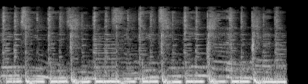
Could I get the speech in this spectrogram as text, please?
轻轻轻。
